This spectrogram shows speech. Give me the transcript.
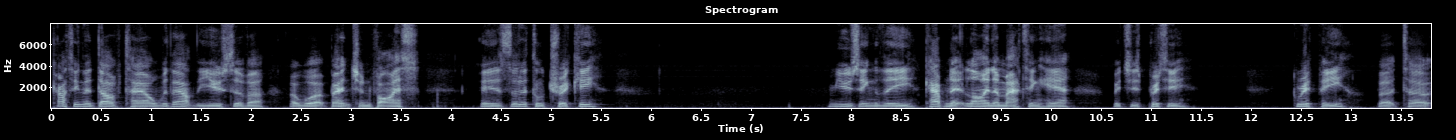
Cutting the dovetail without the use of a, a workbench and vise is a little tricky. I'm using the cabinet liner matting here which is pretty grippy but uh,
